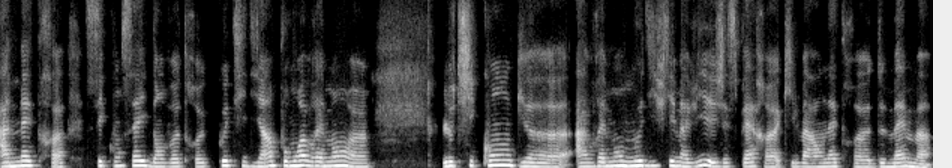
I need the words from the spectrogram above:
à mettre ces conseils dans votre quotidien. Pour moi, vraiment le Qigong a vraiment modifié ma vie et j'espère qu'il va en être de même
